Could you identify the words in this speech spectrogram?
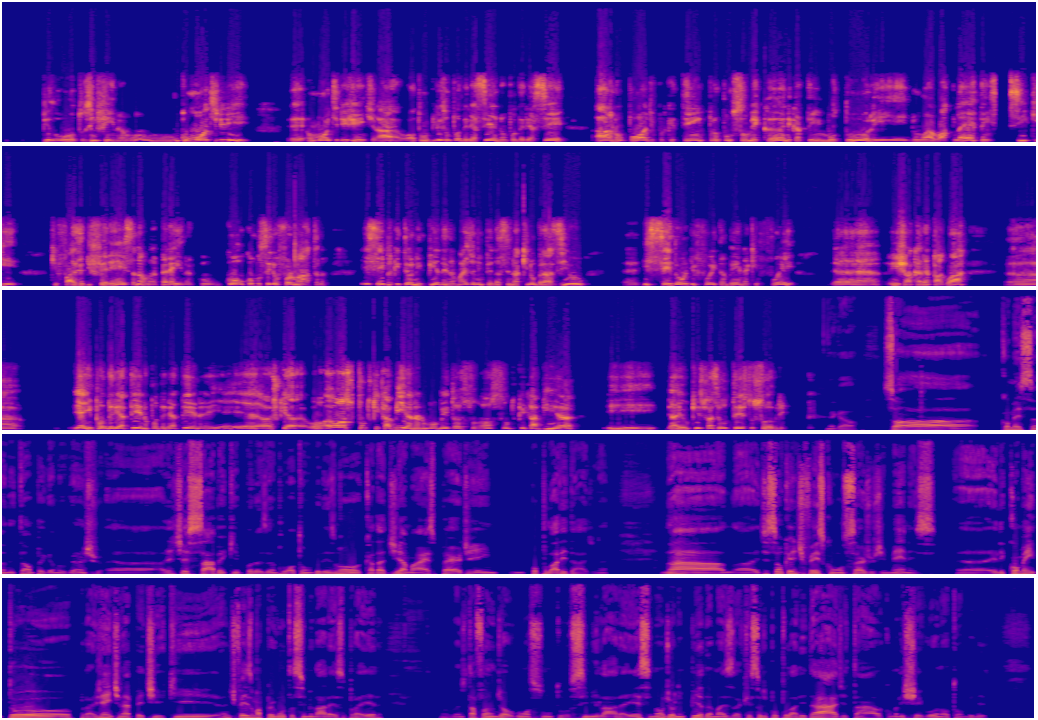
pilotos, enfim, né? Um, com um monte de. É, um monte de gente. Ah, o automobilismo poderia ser, não poderia ser. Ah, não pode, porque tem propulsão mecânica, tem motor e não é o atleta em si que, que faz a diferença. Não, mas peraí, né? Como, como seria o formato, né? E sempre que tem Olimpíada, ainda mais Olimpíada sendo aqui no Brasil, é, e sendo onde foi também, né, que foi é, em Jacarepaguá, uh, e aí, poderia ter, não poderia ter, né? E é, acho que é um, é um, assunto que cabia, né? No momento é um assunto que cabia, e aí eu quis fazer o texto sobre. Legal. Só começando então, pegando o gancho, é, a gente sabe que, por exemplo, o automobilismo cada dia mais perde em, em popularidade, né? Na, na, edição que a gente fez com o Sérgio Jimenez, é, ele comentou pra gente, né, Petit, que a gente fez uma pergunta similar a essa para ele. A gente tá falando de algum assunto similar a esse, não de Olimpíada, mas a questão de popularidade e tal, como ele chegou no automobilismo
